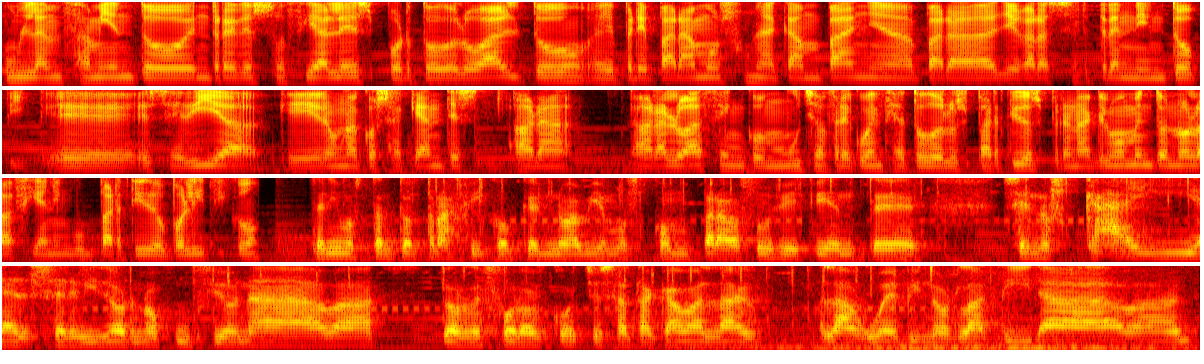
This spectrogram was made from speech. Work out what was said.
un lanzamiento en redes sociales por todo lo alto, eh, preparamos una campaña para llegar a ser trending topic eh, ese día, que era una cosa que antes, ahora Ahora lo hacen con mucha frecuencia todos los partidos, pero en aquel momento no lo hacía ningún partido político. Teníamos tanto tráfico que no habíamos comprado suficiente, se nos caía, el servidor no funcionaba, los de Foro Coches atacaban la, la web y nos la tiraban,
